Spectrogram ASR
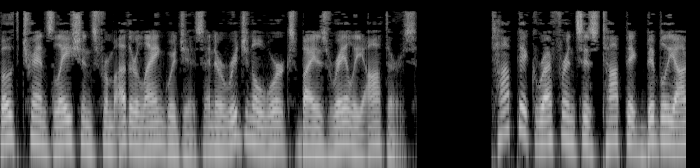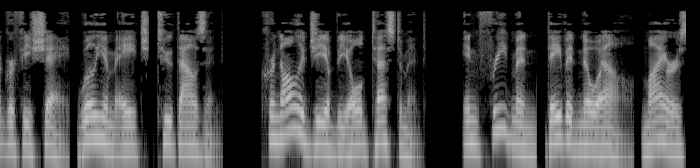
both translations from other languages and original works by Israeli authors. Topic references Topic Bibliography Shea, William H. 2000. Chronology of the Old Testament. In Freedman, David Noel, Myers,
